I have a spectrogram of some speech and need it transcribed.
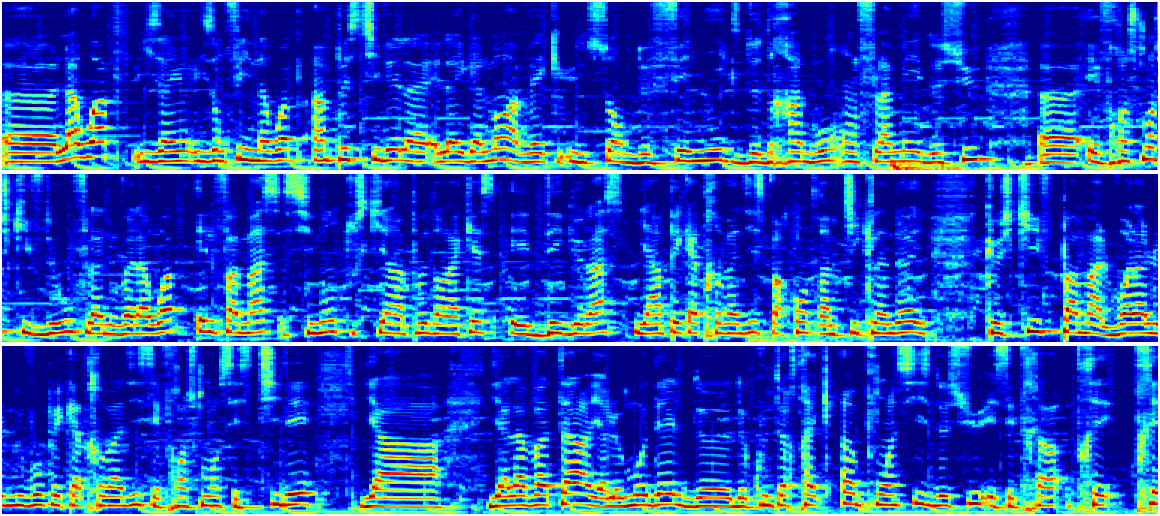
Euh, la WAP, ils, ont fait une WAP un peu stylée là, également avec une sorte de phénix, de dragon enflammé dessus. Euh, et franchement je kiffe de ouf la nouvelle AWAP et le FAMAS. Sinon tout ce qu'il y a un peu dans la caisse est dégueulasse. Il y a un P90 par contre, un petit clin d'œil que je kiffe pas mal. Voilà le nouveau P90 et franchement c'est stylé. Il y a, y a l'avatar, il y a le modèle de, Counter-Strike 1.6 dessus et c'est très, très, très,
